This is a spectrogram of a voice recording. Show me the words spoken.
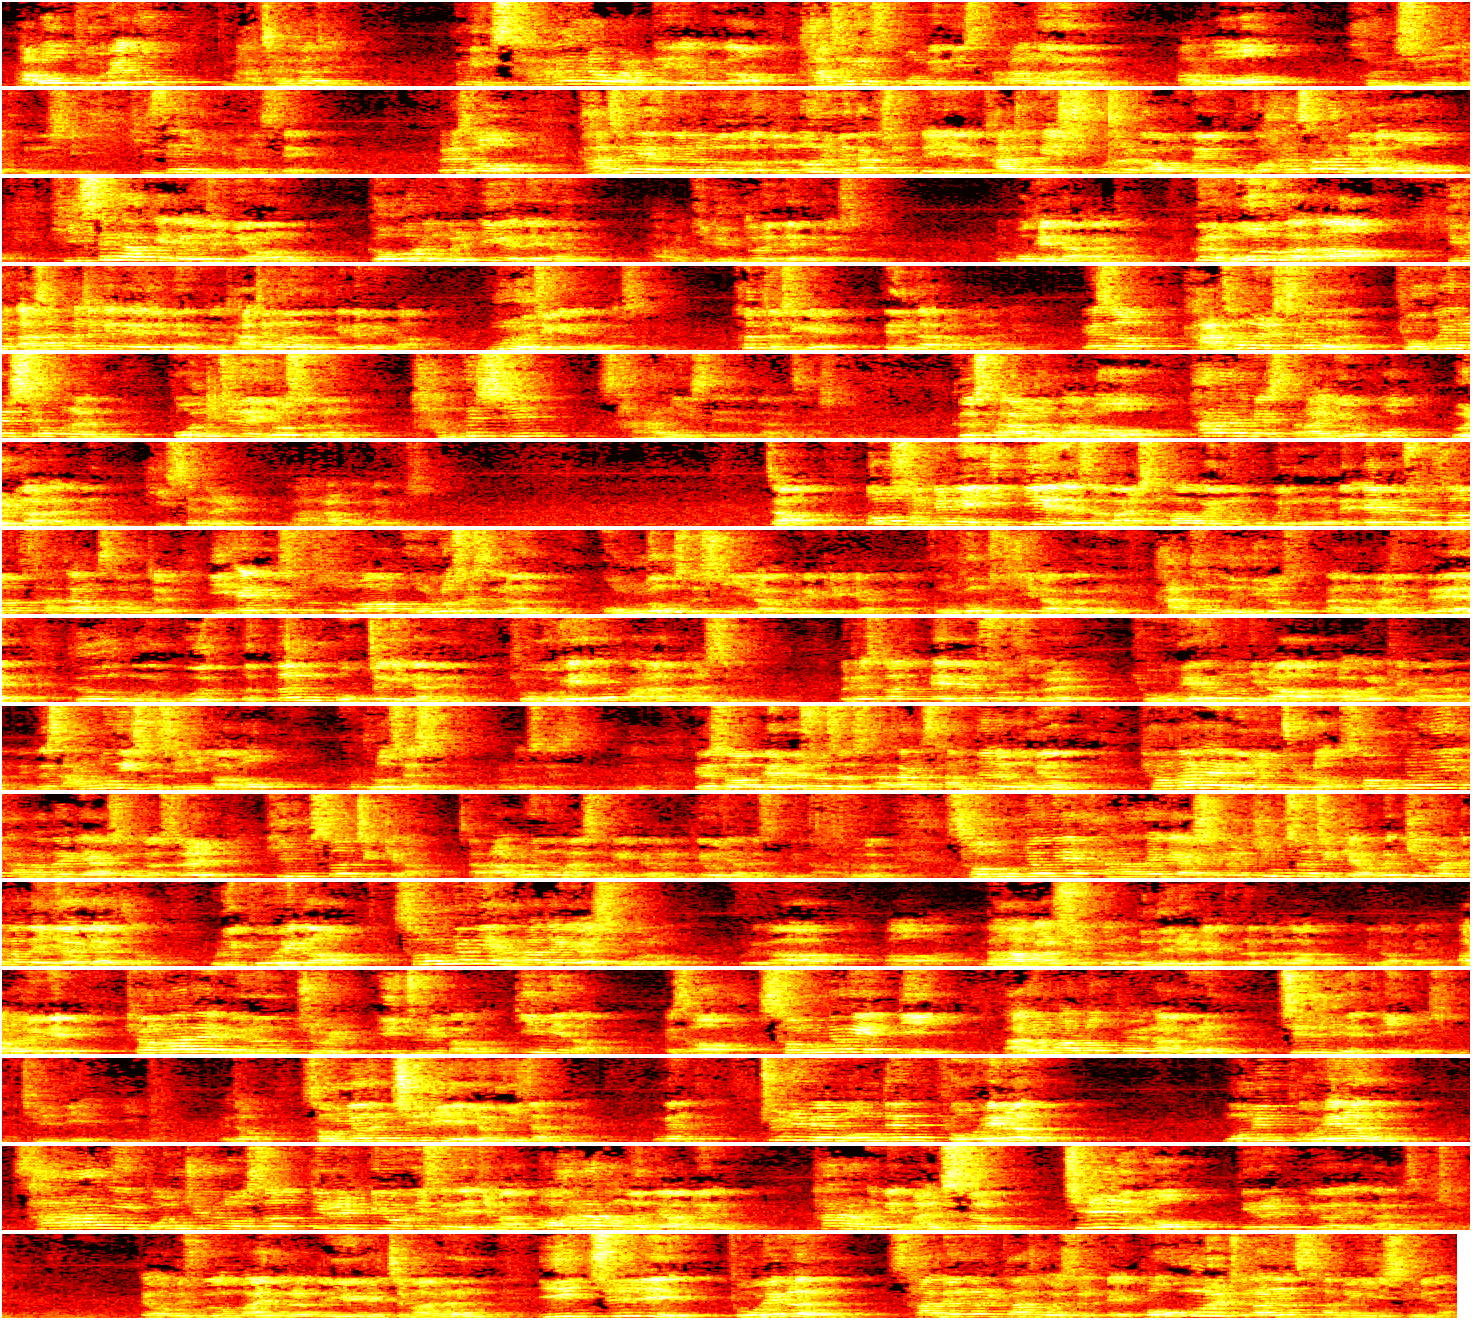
바로 교회도 마찬가지입니다. 그럼 이 사랑이라고 할때 우리가 가정에서 보면 이 사랑은 바로 헌신이죠, 헌신. 희생입니다, 희생. 그래서 가정에 여러분 어떤 어려움이 닥칠 때에 가정의 식구들 가운데 누구 한 사람이라도 희생하게 되어지면 그 어려움을 이겨내는 바로 기름돌이 되는 것입니다. 극복해 나가죠. 그럼 모두가 다 뒤로 나사빠지게 되어지면 그 가정은 어떻게 됩니까? 무너지게 되는 것입니다. 흩어지게 된다라고 말합니다. 그래서 가정을 세우는 교회를 세우는 본질의 요소는 반드시 사랑이 있어야 된다는 사실입니다. 그 사랑은 바로 하나님의 사랑이요 곧뭘 말하는 희생을 말하고 있는 것입니다. 자, 또 성경에 이 띠에 대해서 말씀하고 있는 부분이 있는데 에베소서 4장 3절 이 에베소서와 골로새서는 공동서신이라고 이렇게 얘기합니다. 공동서신이라고 하는 같은 의미로 썼다는 말인데 그 뭐, 뭐, 어떤 목적이냐면 교회에 관한 말씀입니다. 그래서 에베소서를 교회론이라고 이렇게 말하는데 그 쌍둥이 서신이 바로 골로새서입니다. 골로새서. 그래서 에베소서 4장 3절에 보면 평안에 매는 줄로 성령이 하나 되게 하신 것을 힘써 지키라. 잘 알고 있는 말씀이기 때문에 띄우지 않았습니다. 여러분, 성령의 하나 되게 하심을 힘써 지키라. 우리가 기도할 때마다 이야기하죠. 우리 교회가 성령의 하나 되게 하심으로 우리가 어, 나아갈 수 있도록 은혜를 베풀어 달라고 기도합니다. 바로 여기 평안에 매는 줄, 이 줄이 바로 띠입니다. 그래서 성령의 띠, 다른 말로 표현하면 진리의 띠인 것입니다. 진리의 띠. 그죠? 성령은 진리의 영이잖아요. 그러니까 주님의 몸된 교회는 몸인 교회는 사랑이 본질로서 띠를 띄워 있어야 되지만 또 하나가 뭐냐 하면 하나님의 말씀, 진리로 띠를 띄워야 된다는 사실입니다. 제가 우리 들어도 얘기했지만은 이 진리, 교회는 사명을 가지고 있을 때 복음을 전하는 사명이 있습니다.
